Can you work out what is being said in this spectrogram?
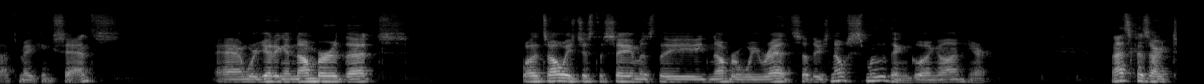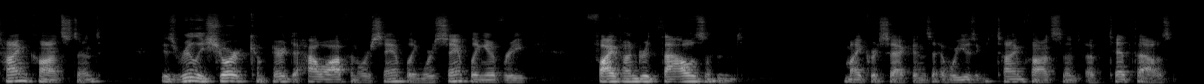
That's making sense. And we're getting a number that, well, it's always just the same as the number we read, so there's no smoothing going on here. And that's because our time constant is really short compared to how often we're sampling. We're sampling every 500,000 microseconds, and we're using a time constant of 10,000.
